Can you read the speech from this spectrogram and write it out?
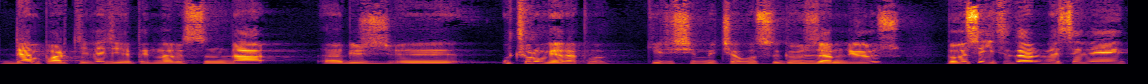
DEM Parti ile CHP'nin arasında e, bir e, uçurum yaratma girişimi, çabası gözlemliyoruz. Dolayısıyla iktidar meseleye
